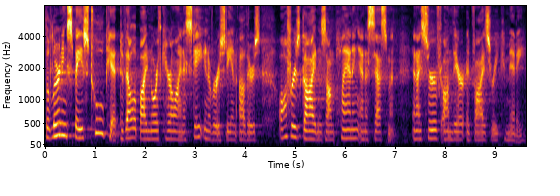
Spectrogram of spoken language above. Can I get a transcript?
The Learning Space Toolkit, developed by North Carolina State University and others, offers guidance on planning and assessment, and I served on their advisory committee.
